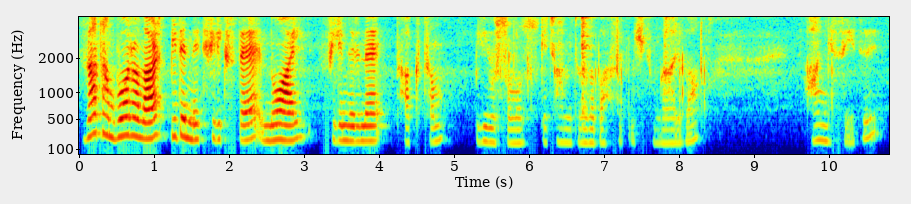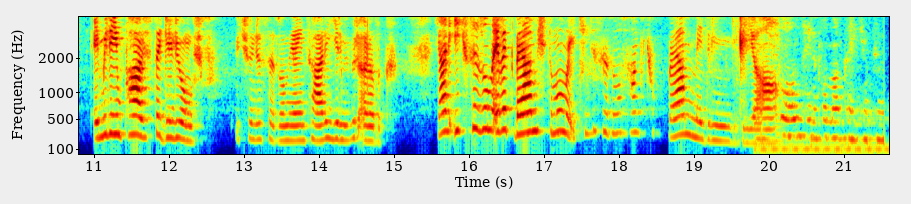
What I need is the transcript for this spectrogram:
Zaten bu aralar bir de Netflix'te Noel filmlerine taktım. Biliyorsunuz geçen videoda da bahsetmiştim galiba. Hangisiydi? Emily in Paris'te geliyormuş. Üçüncü sezonu yayın tarihi 21 Aralık. Yani ilk sezonu evet beğenmiştim ama ikinci sezonu sanki çok beğenmedim gibi ya. Şu an telefondan kayıt yapıyorum.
